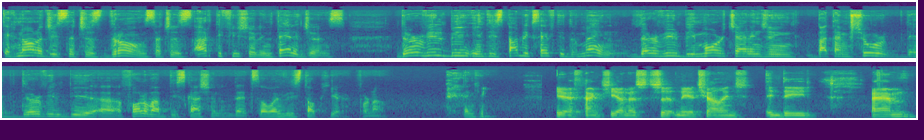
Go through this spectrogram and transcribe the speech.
technologies such as drones, such as artificial intelligence, there will be, in this public safety domain, there will be more challenging, but I'm sure that there will be a follow-up discussion on that. So I will stop here for now. Thank you. yeah, thanks, Janez. Certainly a challenge indeed. Um,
